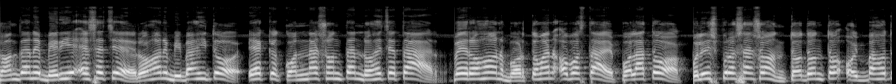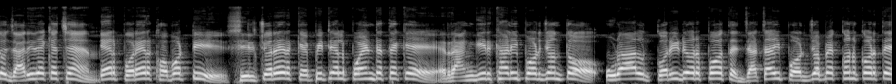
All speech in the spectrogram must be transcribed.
সন্তানে বেরিয়ে এসেছে রোহন বিবাহিত, এক কন্যা সন্তান রয়েছে তার। তবে রোহন বর্তমান অবস্থায় পলাতক। পুলিশ প্রশাসন তদন্ত অব্যাহত জারি রেখেছেন। এর পরের খবরটি শিলচরের ক্যাপিটাল পয়েন্ট থেকে রাঙ্গিরখাড়ি পর্যন্ত উড়াল করিডোর পথ যাচাই পর্যবেক্ষণ করতে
